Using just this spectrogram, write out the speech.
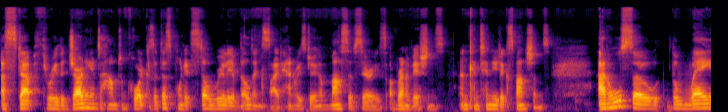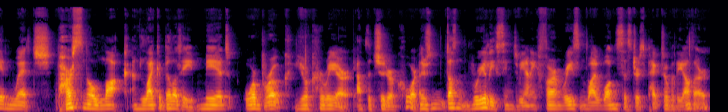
a step through the journey into Hampton Court, because at this point it's still really a building site. Henry's doing a massive series of renovations and continued expansions. And also the way in which personal luck and likability made or broke your career at the Tudor court. There doesn't really seem to be any firm reason why one sister's picked over the other,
